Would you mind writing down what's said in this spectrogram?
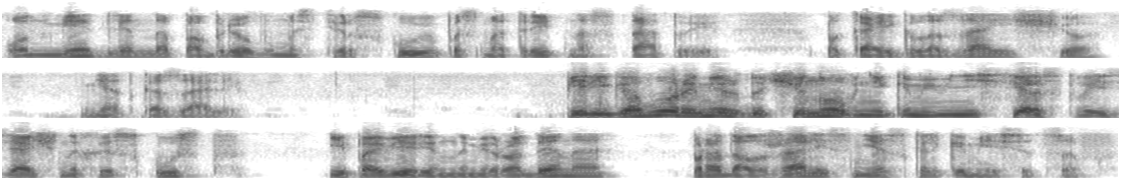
Он медленно побрел в мастерскую посмотреть на статуи, пока и глаза еще не отказали. Переговоры между чиновниками Министерства изящных искусств и поверенными Родена продолжались несколько месяцев.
